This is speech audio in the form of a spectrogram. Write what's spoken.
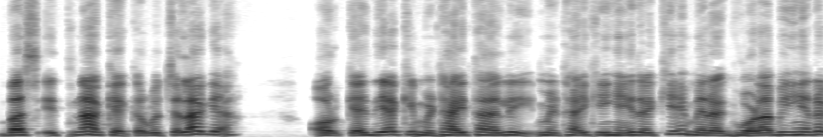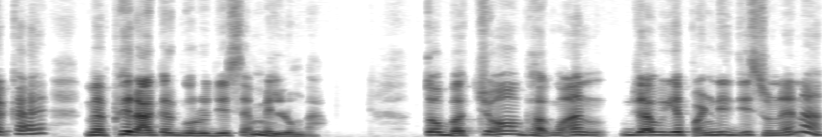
बस इतना कहकर वो चला गया और कह दिया कि मिठाई थाली मिठाई की यहीं रखिए, मेरा घोड़ा भी यहीं रखा है, मैं फिर आकर गुरुजी से मिल लूँगा। तो बच्चों भगवान जब ये पंडित जी सुने ना,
